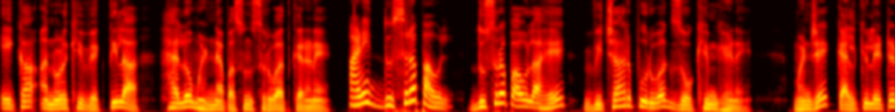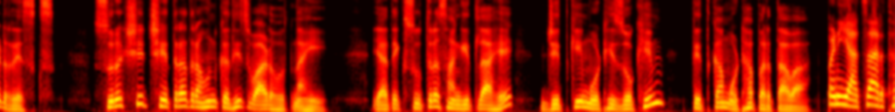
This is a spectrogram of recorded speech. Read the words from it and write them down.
एका अनोळखी व्यक्तीला हॅलो म्हणण्यापासून सुरुवात करणे. आणि दुसरं पाऊल? दुसरं पाऊल आहे विचारपूर्वक जोखीम घेणे. म्हणजे कॅल्क्युलेटेड रिस्क्स सुरक्षित क्षेत्रात राहून कधीच वाढ होत नाही. यात एक सूत्र सांगितलं आहे जितकी मोठी जोखीम तितका मोठा परतावा. पण याचा अर्थ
